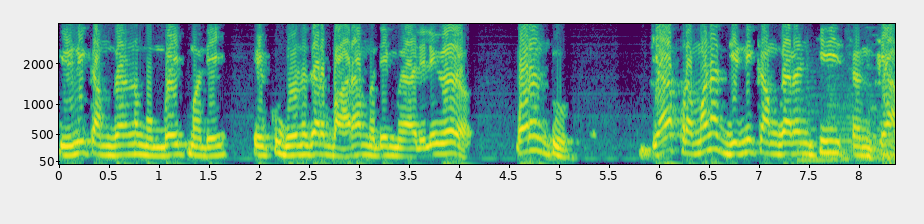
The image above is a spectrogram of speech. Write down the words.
गिरणी कामगारांना मुंबईत मध्ये एकूण दोन हजार बारा मध्ये मिळालेली घरं. परंतु ज्या प्रमाणात गिरणी कामगारांची संख्या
